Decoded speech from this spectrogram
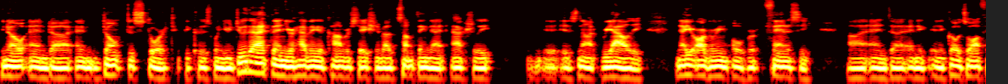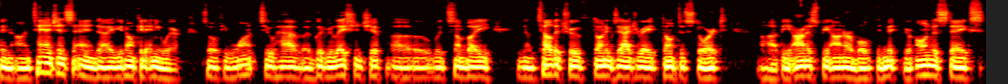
you know, and uh, and don't distort because when you do that, then you're having a conversation about something that actually is not reality. Now you're arguing over fantasy. Uh, and uh, and it, and, it, goes off in on tangents, and uh, you don't get anywhere. So if you want to have a good relationship uh, with somebody, you know, tell the truth, don't exaggerate, don't distort, uh, be honest, be honorable, admit your own mistakes.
